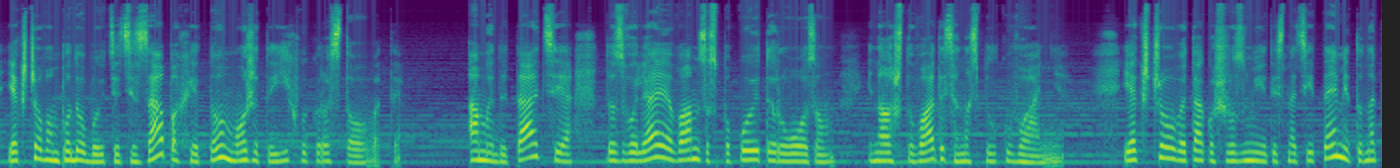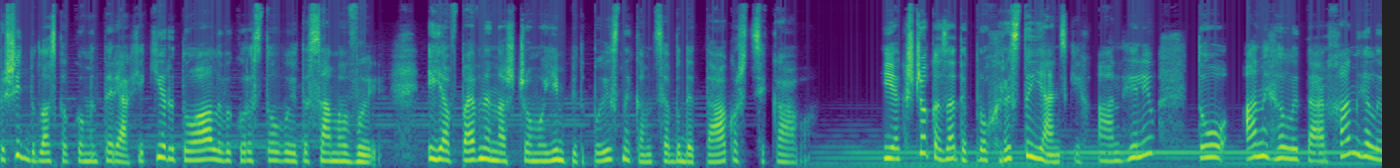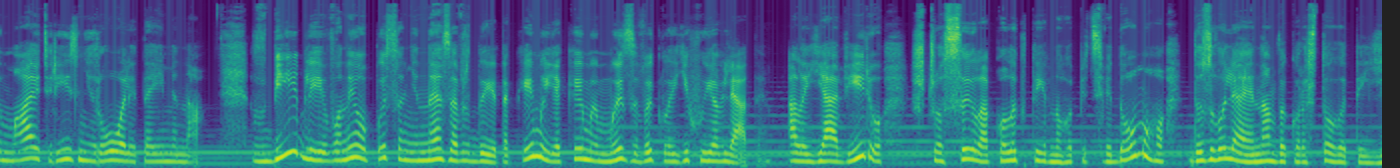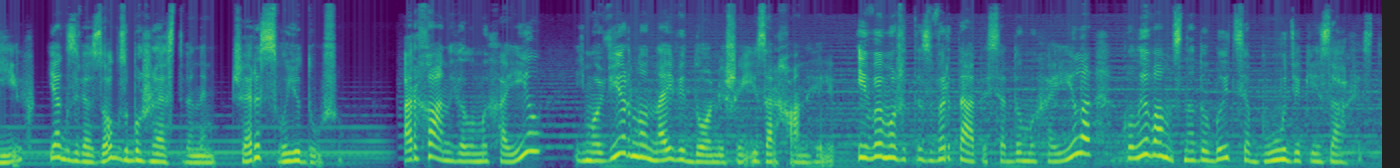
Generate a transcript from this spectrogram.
Якщо вам подобаються ці запахи, то можете їх використовувати. А медитація дозволяє вам заспокоїти розум і налаштуватися на спілкування. Якщо ви також розумієтесь на цій темі, то напишіть, будь ласка, в коментарях, які ритуали використовуєте саме ви. І я впевнена, що моїм підписникам це буде також цікаво. І якщо казати про християнських ангелів, то ангели та архангели мають різні ролі та імена. В Біблії вони описані не завжди такими, якими ми звикли їх уявляти. Але я вірю, що сила колективного підсвідомого дозволяє нам використовувати їх як зв'язок з божественним через свою душу. Архангел Михаїл ймовірно, найвідоміший із архангелів. І ви можете звертатися до Михаїла, коли вам знадобиться будь-який захист.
